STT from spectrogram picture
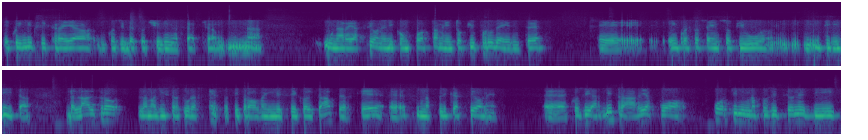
e quindi si crea un cosiddetto chilling effect, cioè una, una reazione di comportamento più prudente e, e in questo senso più intimidita. Dall'altro la magistratura stessa si trova in difficoltà perché eh, un'applicazione eh, così arbitraria può porti in una posizione di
